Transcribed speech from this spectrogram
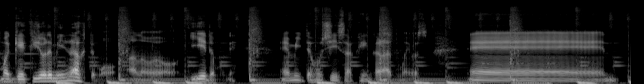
まあ、劇場で見れなくても、あの家でもね、え見てほしい作品かなと思います。えー、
